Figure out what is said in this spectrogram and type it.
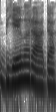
Bijela rada.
